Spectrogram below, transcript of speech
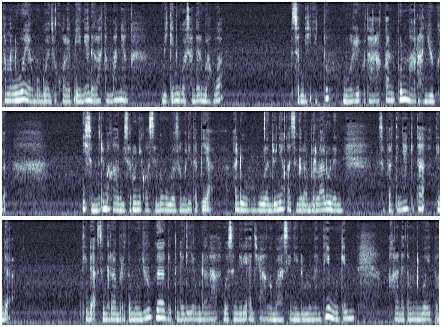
teman gue yang mau gue ajak collab ini adalah teman yang bikin gue sadar bahwa sedih itu boleh diutarakan pun marah juga. Ih sebenarnya bakal lebih seru nih kalau saya gue ngobrol sama dia. Tapi ya aduh bulan Juni akan segera berlalu dan sepertinya kita tidak tidak segera bertemu juga gitu. Jadi ya udahlah gue sendiri aja ngebahas ini dulu. Nanti mungkin akan ada temen gue itu.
